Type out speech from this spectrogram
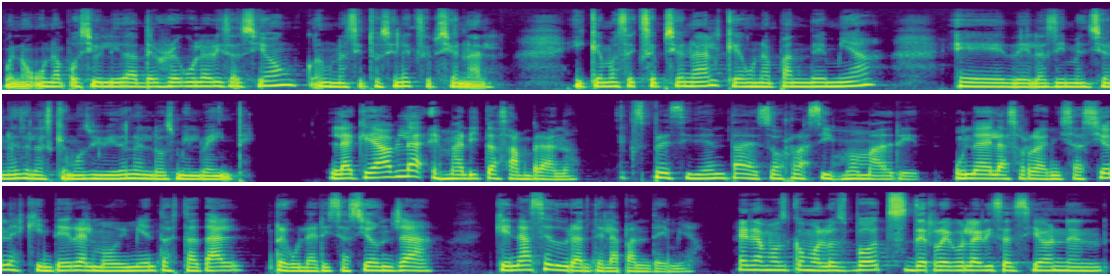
bueno, una posibilidad de regularización con una situación excepcional. ¿Y qué más excepcional que una pandemia eh, de las dimensiones de las que hemos vivido en el 2020? La que habla es Marita Zambrano, expresidenta de SOS Racismo Madrid, una de las organizaciones que integra el movimiento estatal Regularización Ya, que nace durante la pandemia. Éramos como los bots de regularización en,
